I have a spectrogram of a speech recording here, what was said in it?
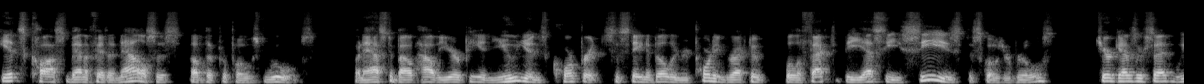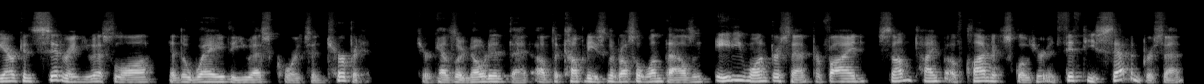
its cost benefit analysis of the proposed rules. When asked about how the European Union's corporate sustainability reporting directive will affect the SEC's disclosure rules, Chair Gensler said, We are considering U.S. law and the way the U.S. courts interpret it. Chair Gensler noted that of the companies in the Russell 1000, 81% provide some type of climate disclosure and 57%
